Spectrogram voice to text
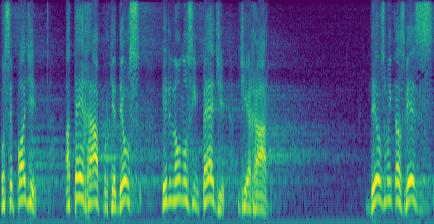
Você pode até errar, porque Deus, Ele não nos impede de errar. Deus muitas vezes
